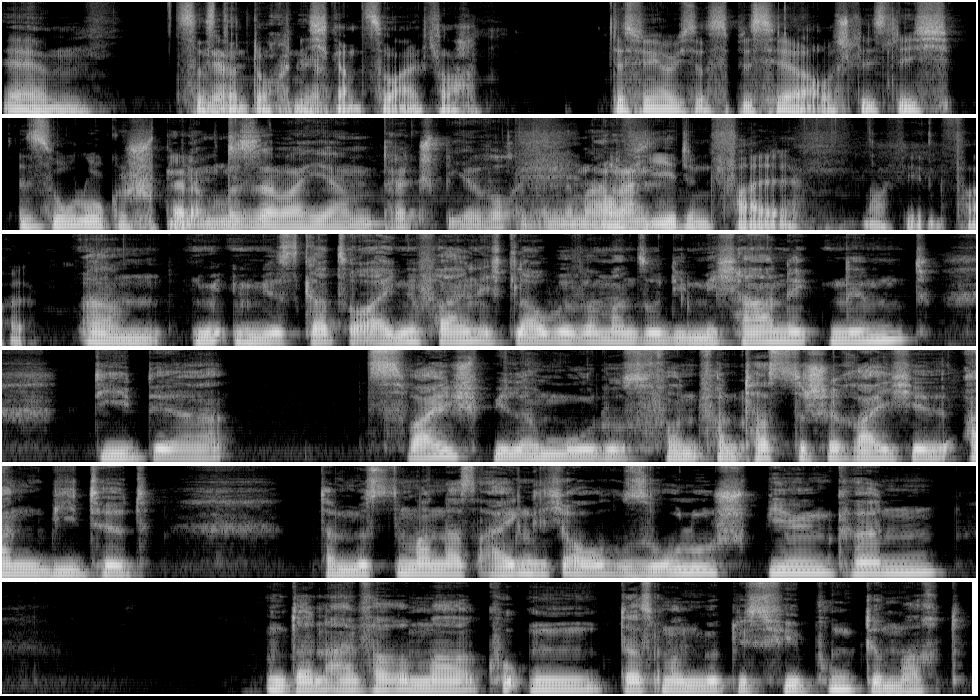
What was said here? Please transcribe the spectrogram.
ähm, ist das ja, dann doch nicht ja. ganz so einfach. Deswegen habe ich das bisher ausschließlich solo gespielt. Ja, dann muss es aber hier am Brettspiel-Wochenende mal Auf ran. jeden Fall. Auf jeden Fall. Ähm, mir ist gerade so eingefallen, ich glaube, wenn man so die Mechanik nimmt, die der Zweispieler-Modus von Fantastische Reiche anbietet, dann müsste man das eigentlich auch solo spielen können und dann einfach immer gucken, dass man möglichst viel Punkte macht.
